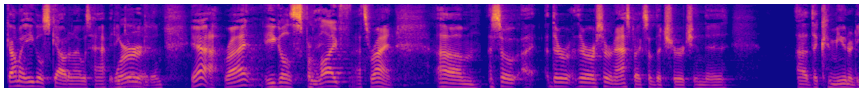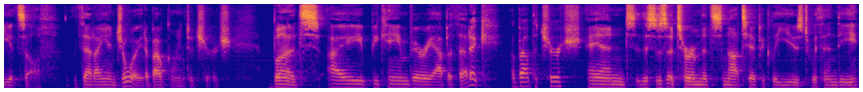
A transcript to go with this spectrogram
got my Eagle Scout, and I was happy to Word. get it. And yeah, right. Eagles for life. That's right. Um, so I, there, there are certain aspects of the church in the uh, the community itself that I enjoyed about going to church, but I became very apathetic about the church, and this is a term that's not typically used within the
